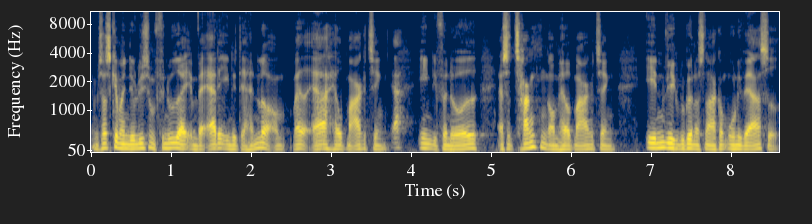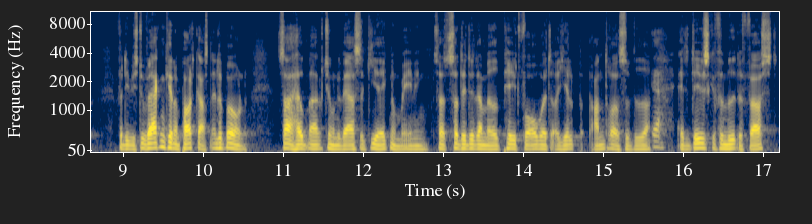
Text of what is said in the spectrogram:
jamen, så skal man jo ligesom finde ud af, jamen, hvad er det egentlig, det handler om? Hvad er help marketing ja. egentlig for noget? Altså tanken om help marketing inden vi kan begynde at snakke om universet. Fordi hvis du hverken kender podcasten eller bogen, så Help Marketing Universet giver ikke nogen mening. Så, så det er det der med paid forward og hjælp andre osv. Ja. At det er det, vi skal formidle først.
